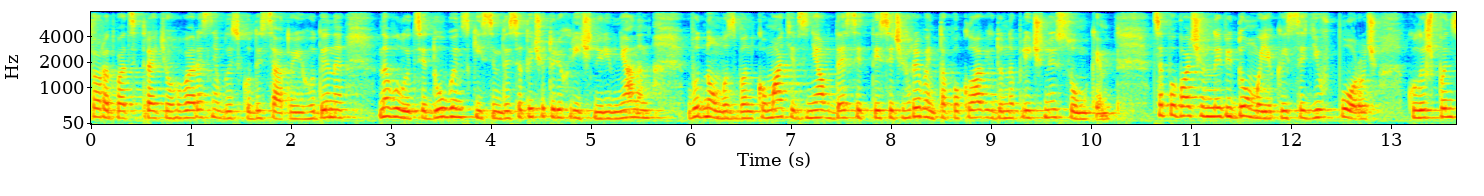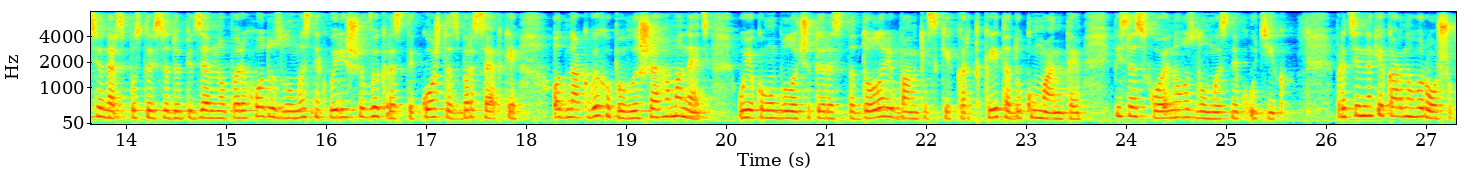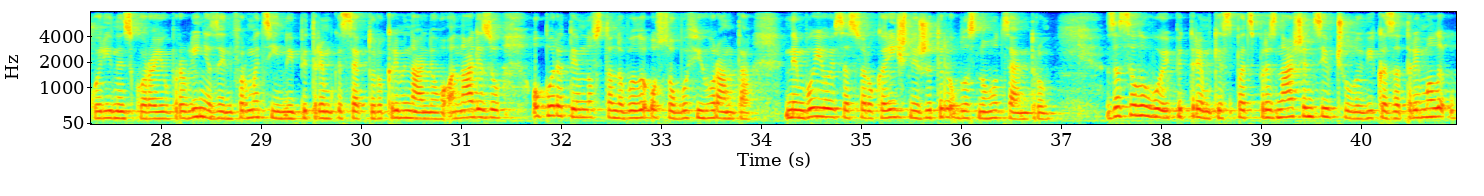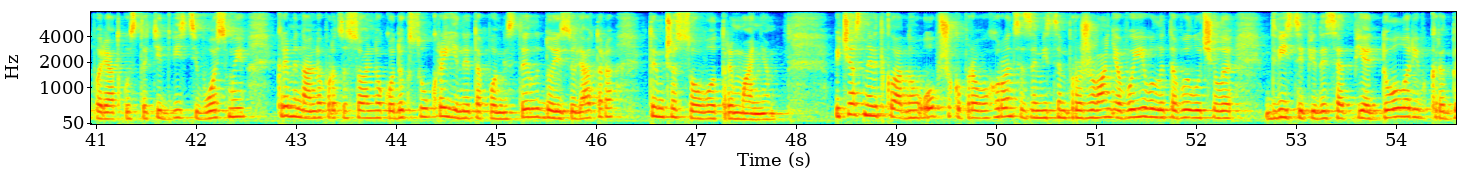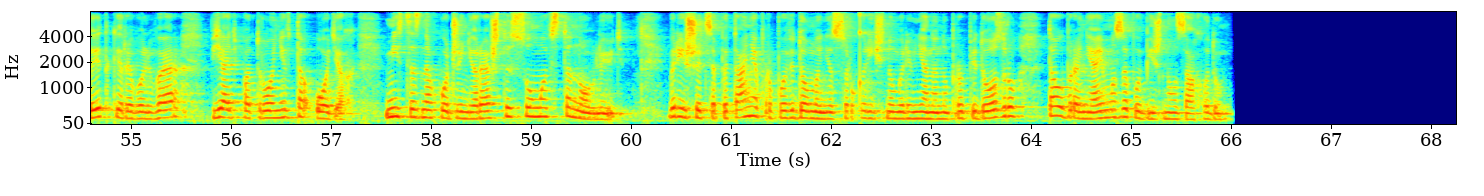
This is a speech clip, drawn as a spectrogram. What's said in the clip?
Вчора, 23 вересня, близько 10-ї години, на вулиці Дубинській 74-річний рівнянин в одному з банкоматів зняв 10 тисяч гривень та поклав їх до наплічної сумки. Це побачив невідомий, який сидів поруч. Коли ж пенсіонер спустився до підземного переходу, зловмисник вирішив викрасти кошти з барсетки. Однак вихопив лише гаманець, у якому було 400 доларів, банківські картки та документи. Після скоєного зловмисник утік. Працівники карного розшуку Рівненського райуправління за інформаційної підтримки сектору кримінального аналізу оперативно встановили особу фігуранта. Ним виявився 40-річний житель обласного центру. За силової підтримки спецпризначенців чоловіка затримали у порядку статті 208 Кримінально-процесуального кодексу України та помістили до ізолятора тимчасового тримання. Під час невідкладного обшуку правоохоронці за місцем проживання виявили та вилучили 255 доларів, кредитки, револьвер, 5 патронів та одяг. Місце знаходження решти суми встановлюють. Вирішується питання про повідомлення 40-річному рівнянину про підозру та обрання йому запобіжного заходу.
